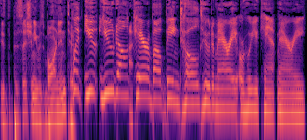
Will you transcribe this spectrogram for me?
his the position he was born into. But you you don't care about being told who to marry or who you can't marry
